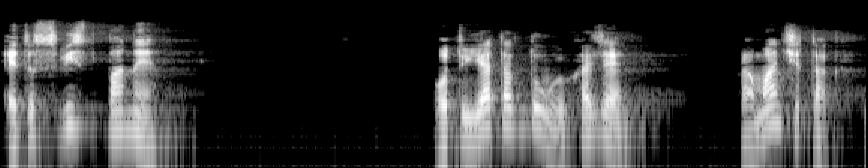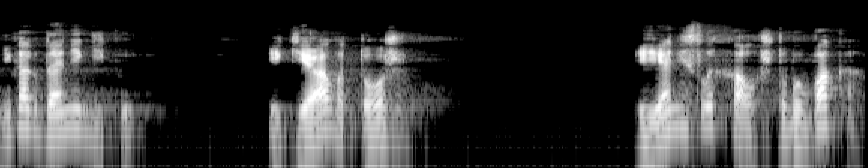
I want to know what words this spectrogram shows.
Это свист пане. Вот и я так думаю, хозяин. Команчи так никогда не гикают. И Киава тоже. И я не слыхал, чтобы Вака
